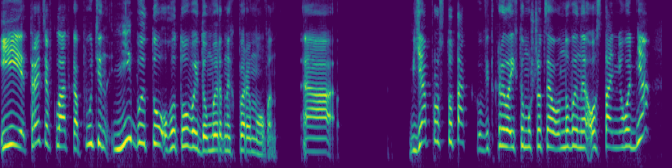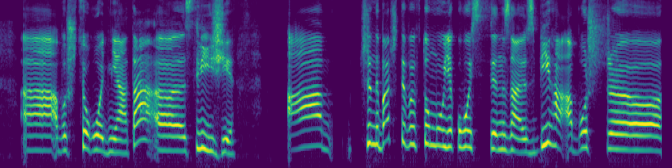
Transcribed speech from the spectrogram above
І третя вкладка Путін нібито готовий до мирних перемовин. Я просто так відкрила їх, тому що це новини останнього дня або ж цього дня, та свіжі. А чи не бачите ви в тому якогось не знаю збіга або ж е,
